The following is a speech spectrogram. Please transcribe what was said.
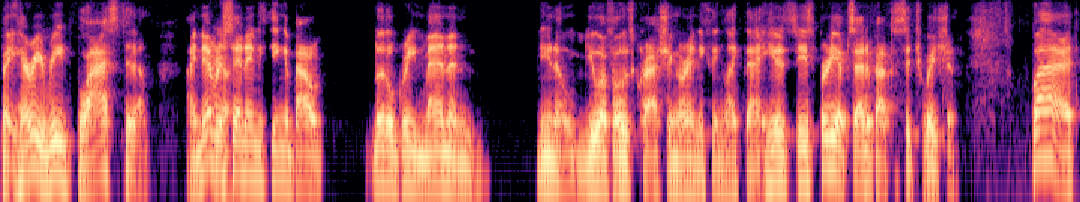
but Harry Reid blasted him. I never yeah. said anything about little green men and you know UFOs crashing or anything like that. He was, he's pretty upset about the situation. But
